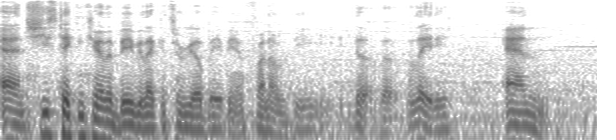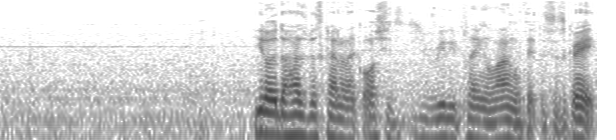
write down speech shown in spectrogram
and she's taking care of the baby like it's a real baby in front of the the, the, lady. And you know the husband's kind of like oh she's really playing along with it. This is great.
